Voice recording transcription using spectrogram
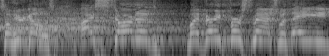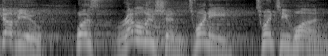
So here goes. I started my very first match with AEW was Revolution 2021.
